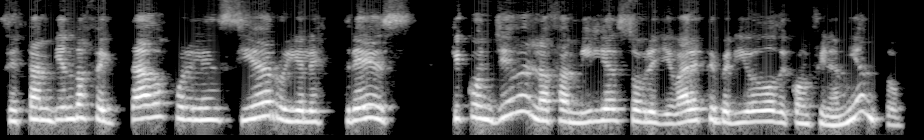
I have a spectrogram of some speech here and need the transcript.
se están viendo afectados por el encierro y el estrés que conlleva en la familia sobrellevar este periodo de confinamiento.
